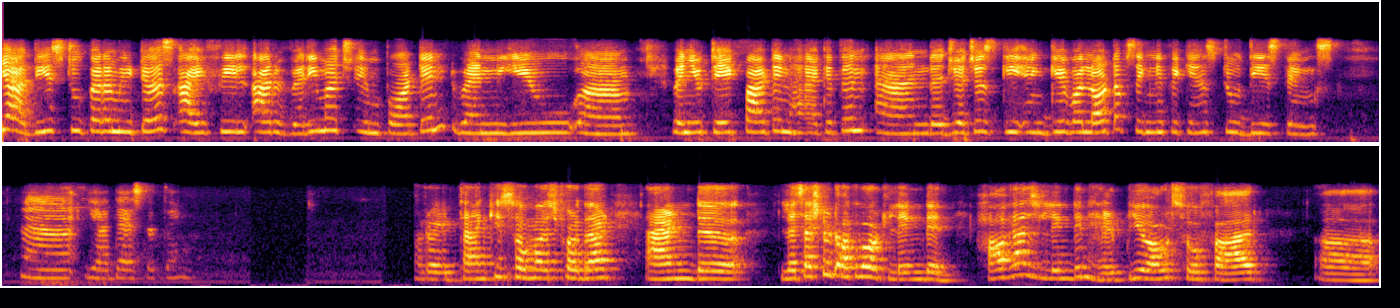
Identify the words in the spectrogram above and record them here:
yeah these two parameters i feel are very much important when you um, when you take part in hackathon and the judges give a lot of significance to these things. Uh, yeah that's the thing. All right thank you so much for that. And uh, let's actually talk about linkedin. How has linkedin helped you out so far uh,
